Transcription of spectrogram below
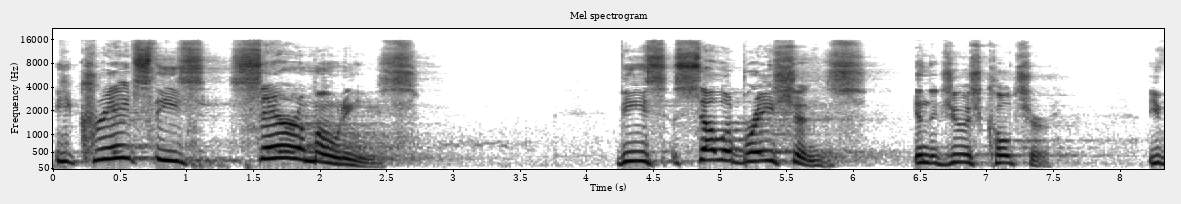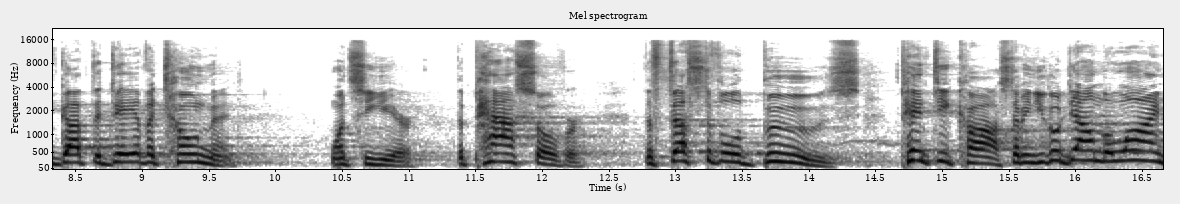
he creates these ceremonies, these celebrations in the Jewish culture. You've got the Day of Atonement once a year, the Passover, the Festival of Booths, Pentecost. I mean, you go down the line,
